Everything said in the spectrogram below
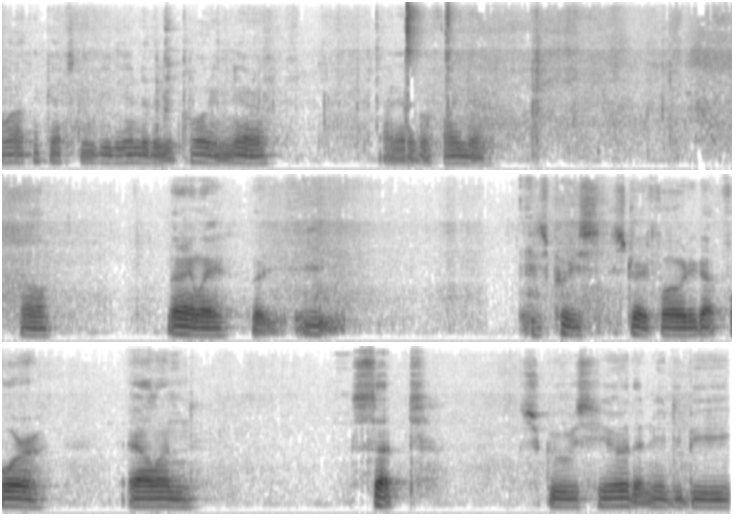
well, I think that's going to be the end of the recording there. I gotta go find a. Oh, but anyway, but it's pretty straightforward. You got four Allen set screws here that need to be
